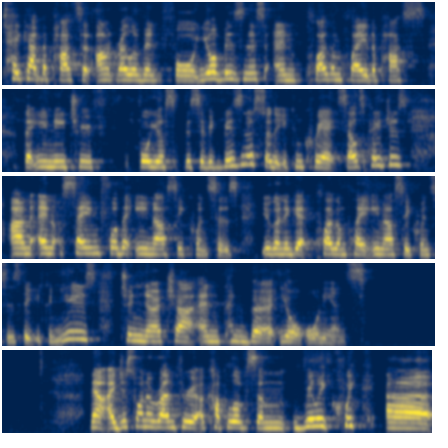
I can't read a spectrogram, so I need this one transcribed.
take out the parts that aren't relevant for your business and plug and play the parts that you need to for your specific business so that you can create sales pages. Um, and same for the email sequences. You're going to get plug and play email sequences that you can use to nurture and convert your audience. Now, I just want to run through a couple of some really quick uh,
